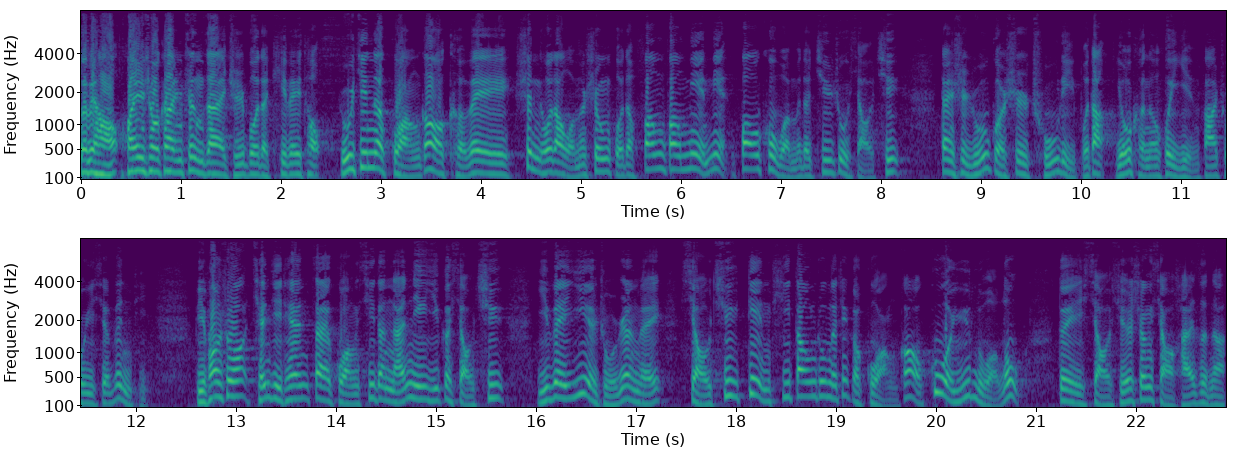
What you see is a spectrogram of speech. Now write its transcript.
各位好，欢迎收看正在直播的 TV 透。如今的广告可谓渗透到我们生活的方方面面，包括我们的居住小区。但是，如果是处理不当，有可能会引发出一些问题。比方说，前几天在广西的南宁一个小区，一位业主认为小区电梯当中的这个广告过于裸露，对小学生、小孩子呢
